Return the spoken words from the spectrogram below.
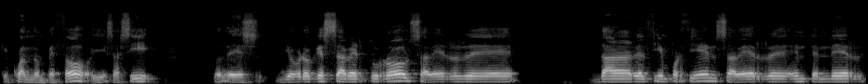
que cuando empezó, y es así. Entonces, yo creo que es saber tu rol, saber eh, dar el 100%, saber eh, entender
